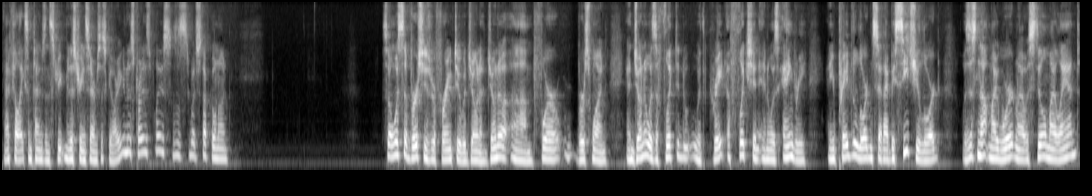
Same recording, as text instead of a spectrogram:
And I feel like sometimes in street ministry in San Francisco, are you going to destroy this place? There's too much stuff going on. So, what's the verse he's referring to with Jonah? Jonah um, 4, verse 1. And Jonah was afflicted with great affliction and was angry. And he prayed to the Lord and said, I beseech you, Lord, was this not my word when I was still in my land?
